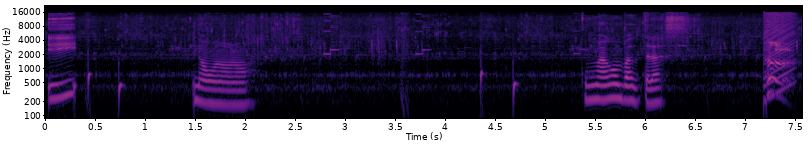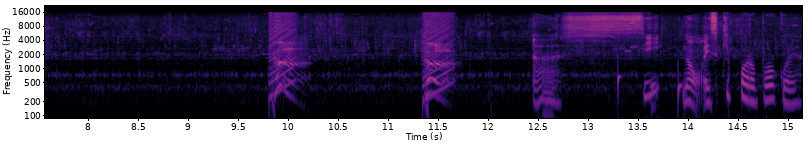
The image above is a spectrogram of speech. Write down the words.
Y... No, no, no. ¿Cómo me hago para atrás? Así. No, es que por poco, eh.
